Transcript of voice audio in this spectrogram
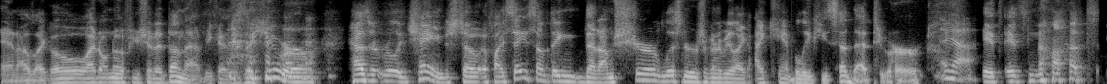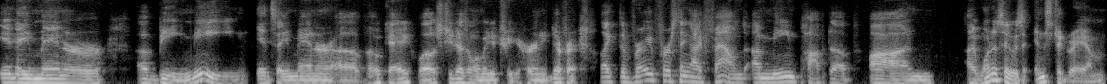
And I was like, oh, I don't know if you should have done that because the humor hasn't really changed. So if I say something that I'm sure listeners are going to be like, I can't believe he said that to her, Yeah. it, it's not in a manner of being mean. It's a manner of, okay, well, she doesn't want me to treat her any different. Like the very first thing I found, a meme popped up on, I want to say it was Instagram.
